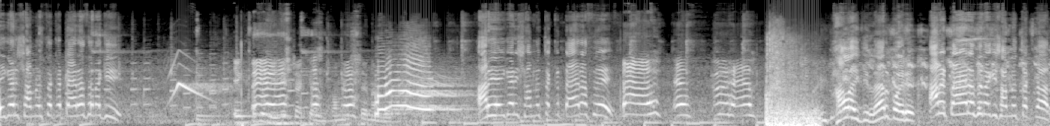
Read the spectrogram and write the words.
এই গাড়ির সামনের চাকা টায়ার আছে নাকি? আরে এই গাড়ির সামনের চাকা টায়ার আছে। হালাই কি লার কয় রে? আরে টায়ার আছে নাকি সামনের চাকার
